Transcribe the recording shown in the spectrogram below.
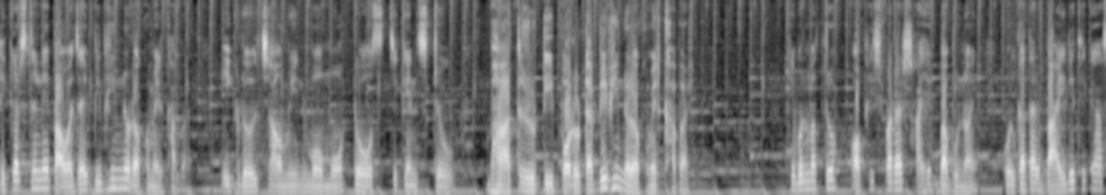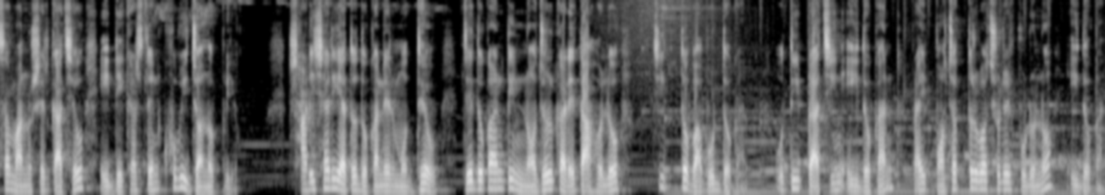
ডেকার্সল্যান্ডে পাওয়া যায় বিভিন্ন রকমের খাবার। Egg roll, chowmein, momo, toast, chicken stew, ভাত, রুটি, পরোটা, বিভিন্ন রকমের খাবার। কেবলমাত্র অফিস পাড়ার সাহেব বাবু নয়, কলকাতার বাইরে থেকে আসা মানুষের কাছেও এই ডেকার্সল্যান্ড খুবই জনপ্রিয়। সারি সারি এত দোকানের মধ্যেও যে দোকানটি নজর কাড়ে তা হলো চিত্তবাবুর দোকান। অতি প্রাচীন এই দোকান প্রায় পঁচাত্তর বছরের পুরনো এই দোকান।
